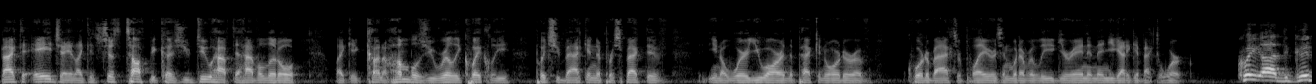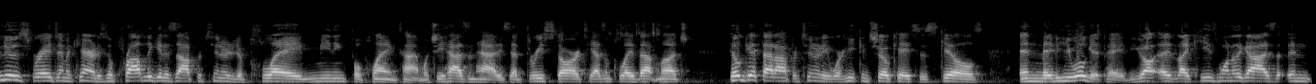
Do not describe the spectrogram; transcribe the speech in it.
back to AJ, like it's just tough because you do have to have a little, like it kind of humbles you really quickly, puts you back into perspective, you know, where you are in the pecking order of quarterbacks or players in whatever league you're in. And then you got to get back to work. Quick, uh, the good news for AJ McCarron is he'll probably get his opportunity to play meaningful playing time, which he hasn't had. He's had three starts. He hasn't played that much. He'll get that opportunity where he can showcase his skills and maybe he will get paid. You got, like he's one of the guys that, and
